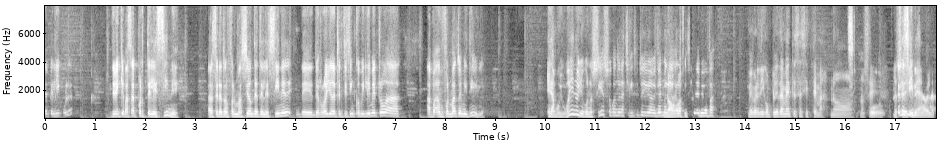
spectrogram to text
de película, y tienen que pasar por telecine para hacer la transformación de telecine de, de rollo de 35 milímetros a, a- a un formato emitible. Era muy bueno, yo conocí eso cuando era chiquitito y iba a meterme No. a la oficina de mi papá. Me perdí completamente ese sistema. No, no sé. O- No sé de quién me habla.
